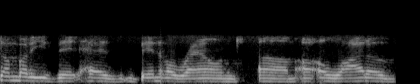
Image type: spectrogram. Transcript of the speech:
somebody that has been around um, a, a lot of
